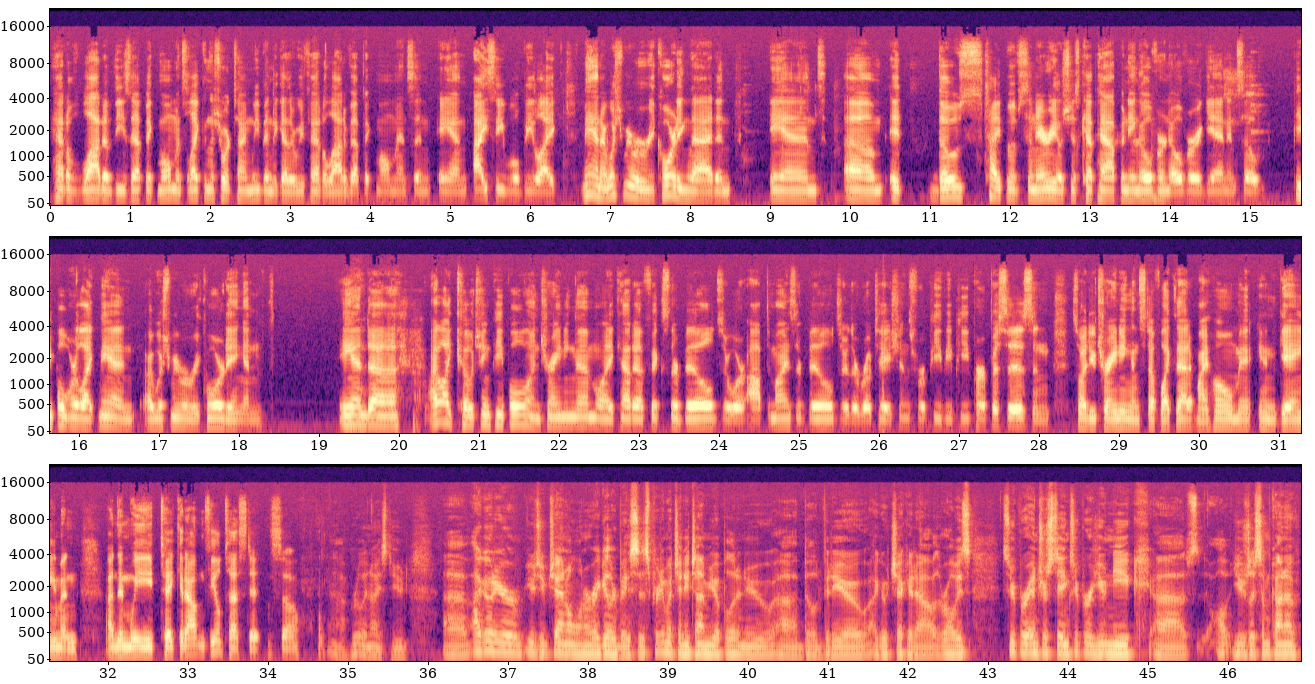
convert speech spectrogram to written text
had a lot of these epic moments. Like in the short time we've been together, we've had a lot of epic moments, and and Icy will be like, "Man, I wish we were recording that," and and um, it those type of scenarios just kept happening over and over again, and so people were like, "Man, I wish we were recording," and and uh, I like coaching people and training them like how to fix their builds or optimize their builds or their rotations for PvP purposes. And so I do training and stuff like that at my home in game, and and then we take it out and field test it. So yeah, really nice, dude. Uh, I go to your YouTube channel on a regular basis. Pretty much anytime you upload a new uh, build video, I go check it out. They're always super interesting, super unique. Uh, usually some kind of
